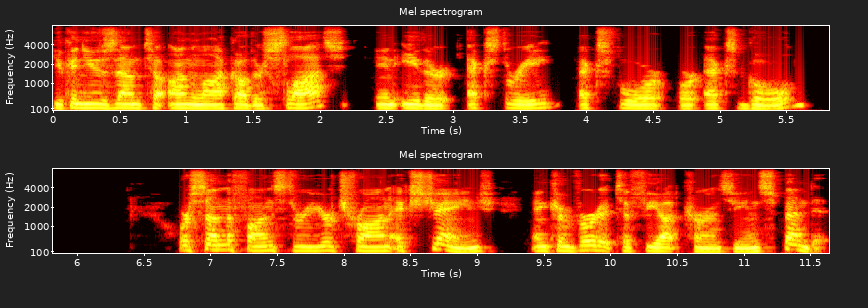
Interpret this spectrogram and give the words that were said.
You can use them to unlock other slots in either X3, X4, or X Gold, or send the funds through your Tron exchange and convert it to fiat currency and spend it.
